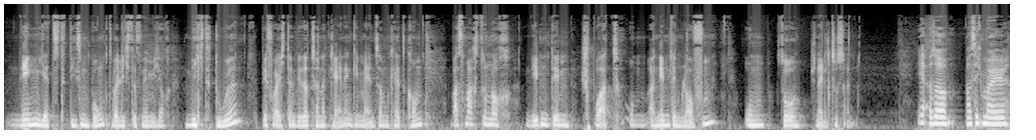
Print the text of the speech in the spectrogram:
nehme jetzt diesen Punkt, weil ich das nämlich auch nicht tue, bevor ich dann wieder zu einer kleinen Gemeinsamkeit komme. Was machst du noch neben dem Sport, um, äh, neben dem Laufen, um so schnell zu sein? Ja, also was ich mal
